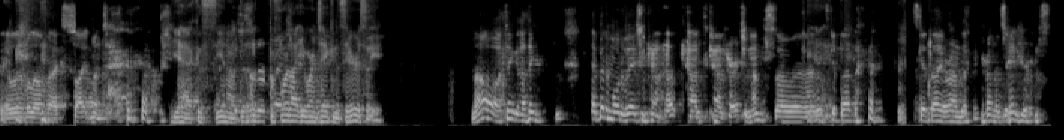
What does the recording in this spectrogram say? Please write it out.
the level of excitement. yeah, because you know before that you weren't taking it seriously. No, I think I think a bit of motivation can't help, can't can't hurt you, man. So uh, let's get that let's get that around the around the change rooms.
